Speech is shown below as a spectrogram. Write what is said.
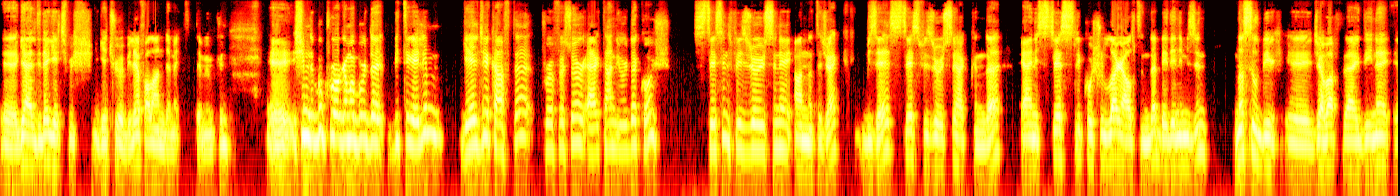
E, geldi de geçmiş, geçiyor bile falan demek de mümkün. E, şimdi bu programı burada bitirelim. Gelecek hafta Profesör Ertan Yurdakoş stresin fizyolojisini anlatacak bize. Stres fizyolojisi hakkında yani stresli koşullar altında bedenimizin nasıl bir e, cevap verdiğine e,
